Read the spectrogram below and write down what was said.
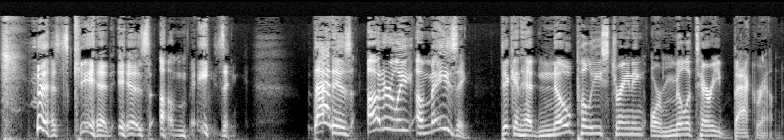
this kid is amazing. That is utterly amazing. Dicken had no police training or military background.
